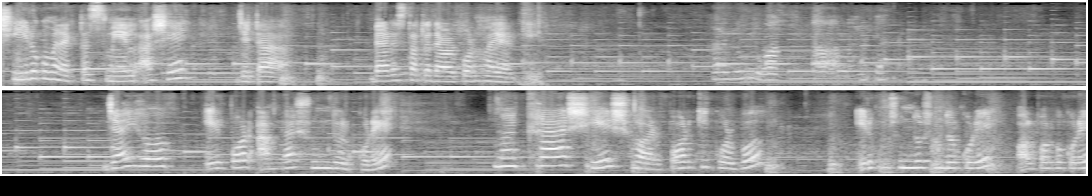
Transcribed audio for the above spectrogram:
সেই রকমের একটা স্মেল আসে, যেটা ব্যারেস্তাটা দেওয়ার পর হয় আর কি। যাই হোক, এরপর আমরা সুন্দর করে মাখা শেষ হওয়ার পর কি করব? এরকম সুন্দর সুন্দর করে অল্প অল্প করে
